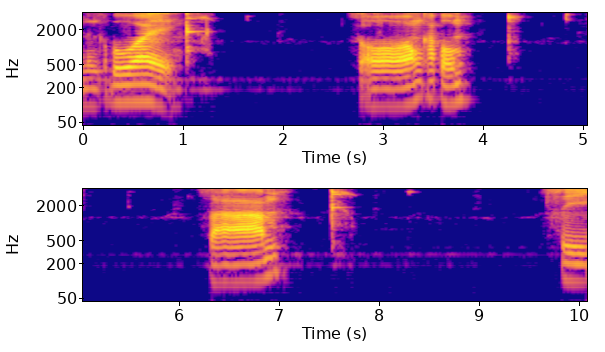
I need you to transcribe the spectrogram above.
หนึ่งกระบวยสองครับผมสามสี่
